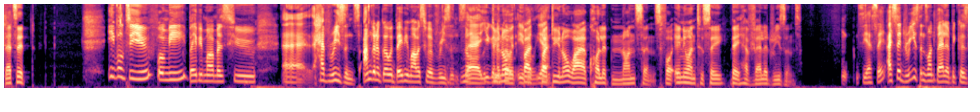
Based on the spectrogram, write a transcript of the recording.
That's it. Evil to you, for me, baby mamas who uh, have reasons. I'm going to go with baby mamas who have reasons. uh, you're going to you know- go with evil. But, yeah. but do you know why I call it nonsense for anyone to say they have valid reasons? See, I said reasons not valid because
